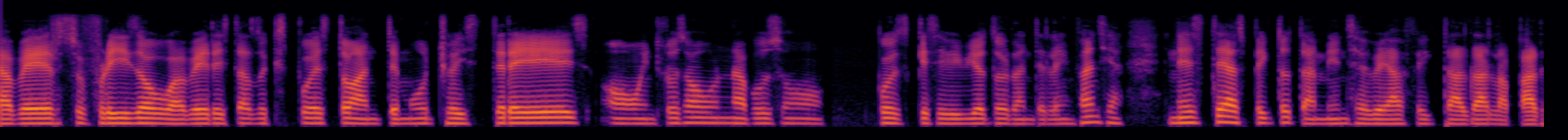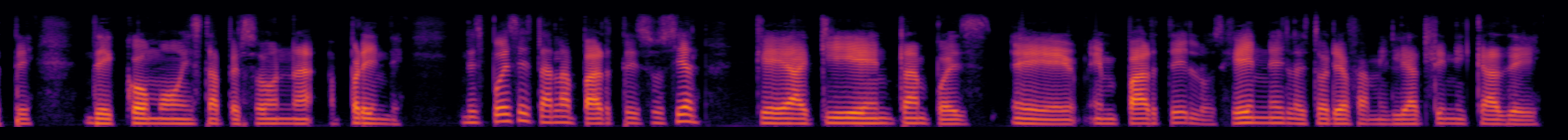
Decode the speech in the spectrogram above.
haber sufrido o haber estado expuesto ante mucho estrés o incluso un abuso pues que se vivió durante la infancia. En este aspecto también se ve afectada la parte de cómo esta persona aprende. Después está la parte social, que aquí entran pues eh, en parte los genes, la historia familiar clínica de,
